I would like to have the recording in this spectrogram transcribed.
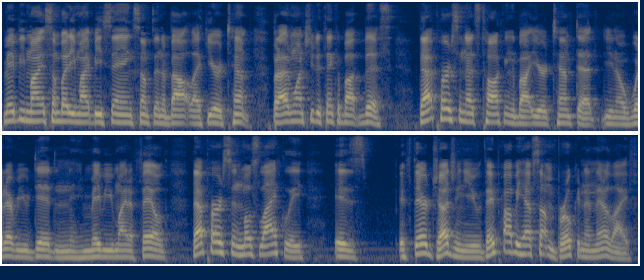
Maybe might somebody might be saying something about like your attempt, but I want you to think about this. That person that's talking about your attempt at, you know, whatever you did and maybe you might have failed, that person most likely is if they're judging you, they probably have something broken in their life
